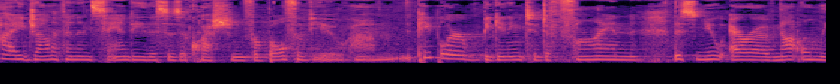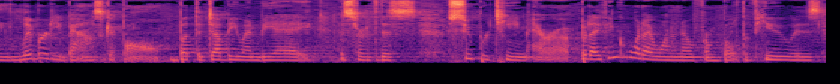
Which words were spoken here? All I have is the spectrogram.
Hi, Jonathan and Sandy. This is a question for both of you. Um, people are beginning to define this new era of not only Liberty basketball, but the WNBA as sort of this super team era. But I think what I want to know from both of you is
